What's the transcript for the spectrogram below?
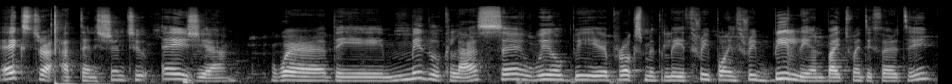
extra attention to Asia, where the middle class uh, will be approximately 3.3 billion by 2030.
